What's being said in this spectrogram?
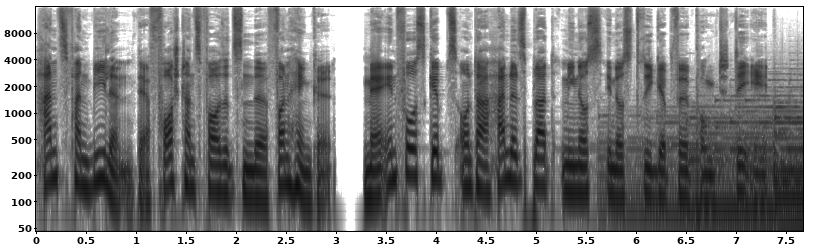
Hans van Bielen, der Vorstandsvorsitzende von Henkel. Mehr Infos gibt's unter handelsblatt-industriegipfel.de.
